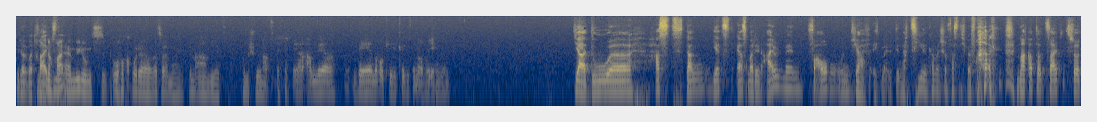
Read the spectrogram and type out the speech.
wieder Nicht übertreibst. nochmal. Ermüdungsbruch oder was auch immer im Arm jetzt vom Schwimmen. Ab- Ja, Arm wäre wär noch okay, kriege ich dann auch noch irgendwann. Ja, du äh, hast dann jetzt erstmal den Ironman vor Augen und ja, ich meine, nach Zielen kann man schon fast nicht mehr fragen. Marathonzeit ist schon,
